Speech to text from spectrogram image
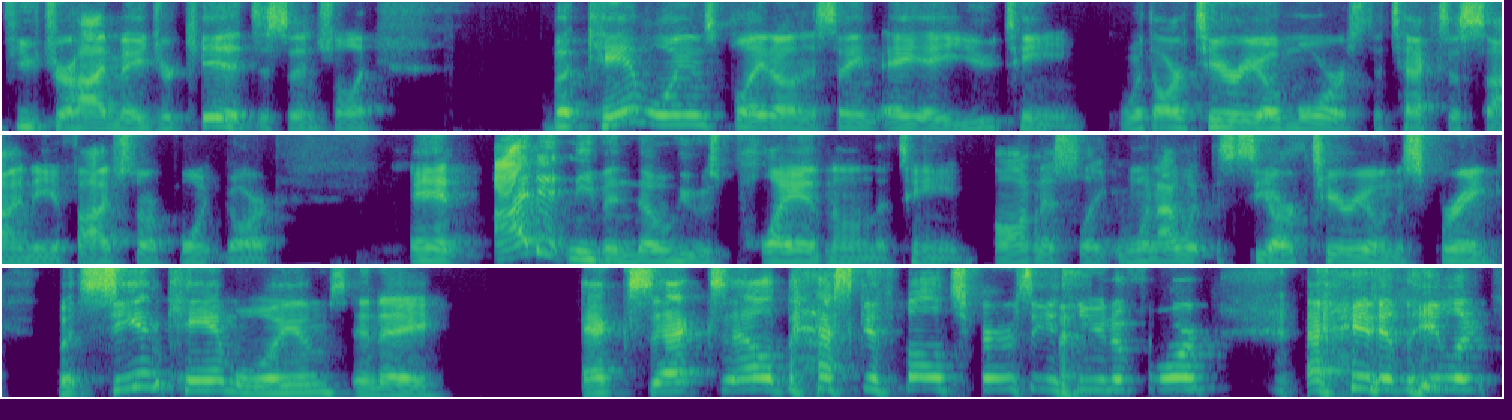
future high major kids essentially. But Cam Williams played on the same AAU team with Arterio Morris, the Texas signee, a five star point guard. And I didn't even know he was playing on the team, honestly, when I went to see Arterio in the spring. But seeing Cam Williams in a XXL basketball jersey and uniform. I mean, it, he looked,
